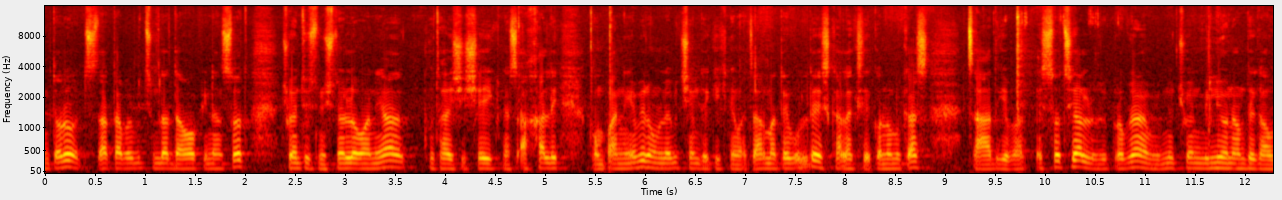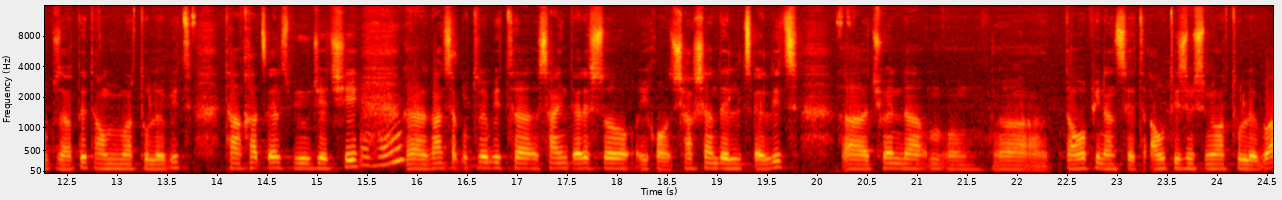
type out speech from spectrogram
იმიტომ რომ სტარტაპებიც უნდა დავაფინანსოთ. ჩვენთვის მნიშვნელოვანია ქუთაისში შეიქმნას ახალი კომპანიები, რომლებიც შემდეგ იქნება წარმატებული და ეს ქალაქის ეკონომიკას წაადგება. ეს სოციალური პროგრამები, ну ჩვენ მილიონამდე გავგზავნეთ ამ მიმართულებით თანხა წელს ბიუჯეტში. განსაკუთრებით საინტერესო იყო შარშანდელი წელიც ჩვენ დავაფინანსეთ აუტიზმის მიმართულება.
